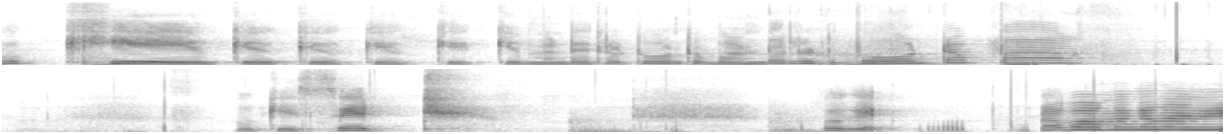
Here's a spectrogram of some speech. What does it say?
Okay okay okay okay okay okay. മണ്ടയിലോട്ട് പോകട്ടെ മണ്ടയിലോട്ട് പോട്ടപ്പാ ഓക്കെ സെറ്റ് ഓക്കെ. അപ്പോൾ നമുക്ക് തന്നെ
